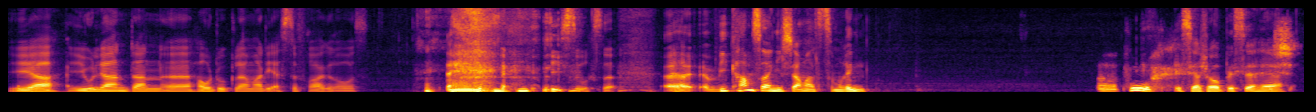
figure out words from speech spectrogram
Ja, Julian, dann äh, hau du gleich mal die erste Frage raus. ich suche sie. Äh, wie kamst du eigentlich damals zum Ring? Äh, puh, Ist ja schon ein bisschen her. ich,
